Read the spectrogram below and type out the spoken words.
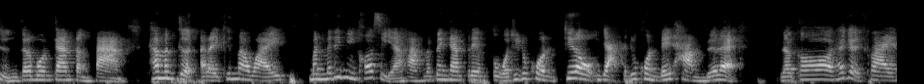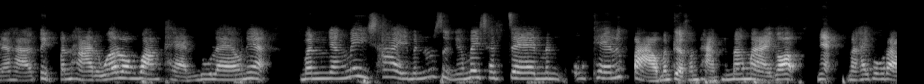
ถึงกระบวนการต่างๆ ถ้ามันเกิดอะไรขึ้นมาไว้ มันไม่ได้มีข้อเสียค่ะ มันเป็นการเตรียมตัวที่ทุกคนที่เราอยากให้ทุกคนได้ทำด้วยแหละ แล้วก็ถ้าเกิดใครนะคะ ติดปัญหาหรือว่าลองวางแผนดูแล้วเนี่ย มันยังไม่ใช่มันรู้สึกยังไม่ชัดเจนมันโอเคหรือเปล่ามันเกิดคำถามขึ้นมากมาย ก็เนี่ยมาให้พวกเรา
